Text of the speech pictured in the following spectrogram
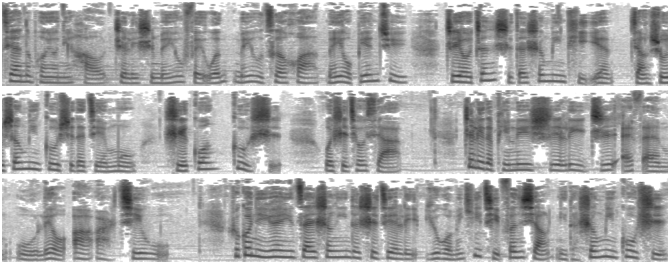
亲爱的朋友，你好，这里是没有绯闻、没有策划、没有编剧，只有真实的生命体验，讲述生命故事的节目《时光故事》，我是秋霞，这里的频率是荔枝 FM 五六二二七五。如果你愿意在声音的世界里与我们一起分享你的生命故事，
